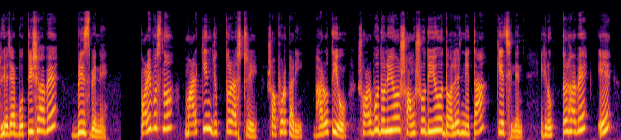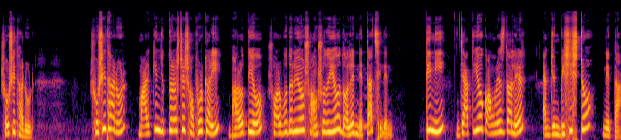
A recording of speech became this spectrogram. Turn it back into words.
দুই হাজার বত্রিশে হবে ব্রিসবেনে। পরের প্রশ্ন, মার্কিন যুক্তরাষ্ট্রে সফরকারী ভারতীয় সর্বদলীয় সংসদীয় দলের নেতা কে ছিলেন? এখানে উত্তর হবে এ, শশী থারুর। শশী থারুর মার্কিন যুক্তরাষ্ট্রে সফরকারী ভারতীয় সর্বদলীয় সংসদীয় দলের নেতা ছিলেন। তিনি জাতীয় কংগ্রেস দলের একজন বিশিষ্ট নেতা।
